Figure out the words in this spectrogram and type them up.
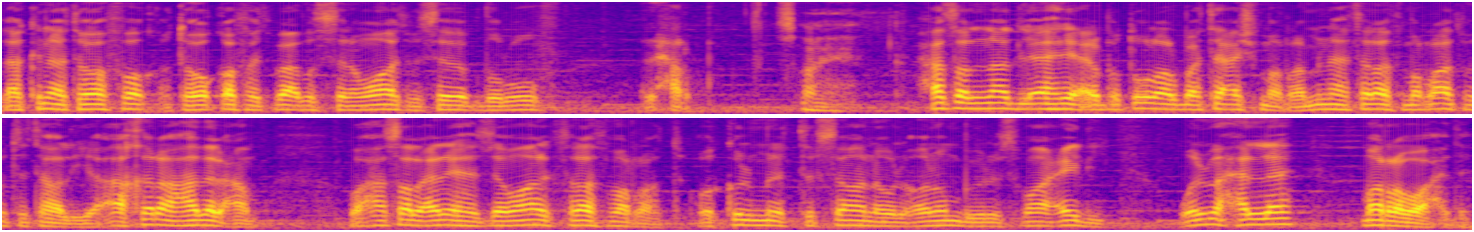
لكنها توفق توقفت بعض السنوات بسبب ظروف الحرب. صحيح. حصل النادي الأهلي على البطولة 14 مرة منها ثلاث مرات متتالية آخرها هذا العام وحصل عليها الزمالك ثلاث مرات وكل من الترسانة والأولمبي والإسماعيلي والمحلة مرة واحدة.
